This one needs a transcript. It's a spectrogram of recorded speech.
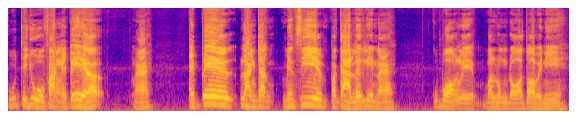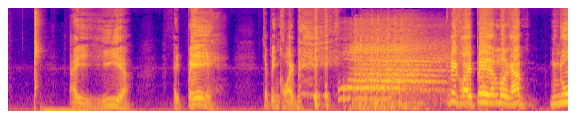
กูจะอยู่ฝั่งไอเป้แล้ว นะ ไอเป้หลังจากเมนซี่ประกาศเลิกเล่นนะกูบอกเลยบอลลงดอต่อไปนี้ ไอเฮียไอเป้ จะเป็นขอยเป้จะเป็นขอยเป้ทั้งหมดครับ มึงดู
